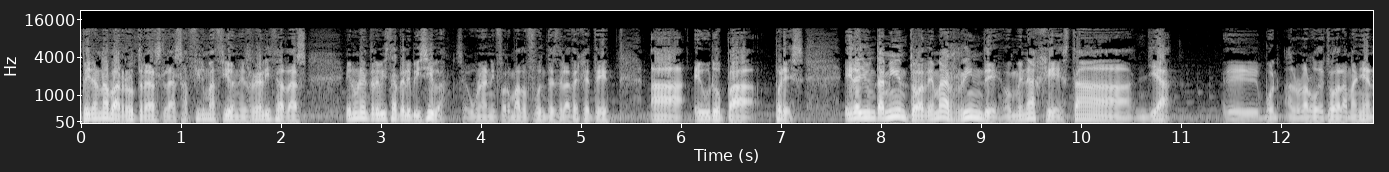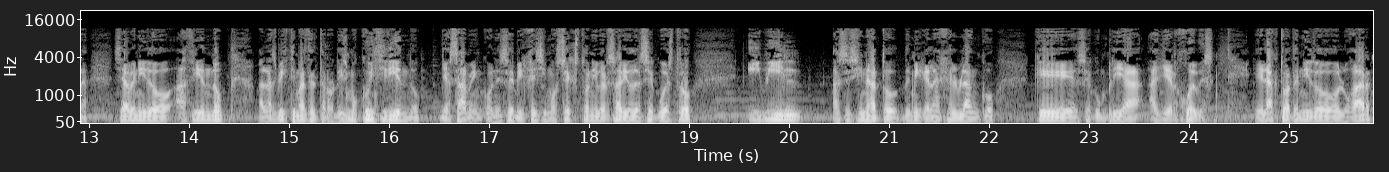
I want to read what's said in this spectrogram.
Pera Navarro tras las afirmaciones realizadas en una entrevista televisiva, según han informado fuentes de la DGT a Europa Press. El ayuntamiento, además, rinde homenaje, está ya eh, bueno, a lo largo de toda la mañana se ha venido haciendo a las víctimas del terrorismo, coincidiendo, ya saben, con ese vigésimo sexto aniversario del secuestro y vil asesinato de Miguel Ángel Blanco que se cumplía ayer jueves. El acto ha tenido lugar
